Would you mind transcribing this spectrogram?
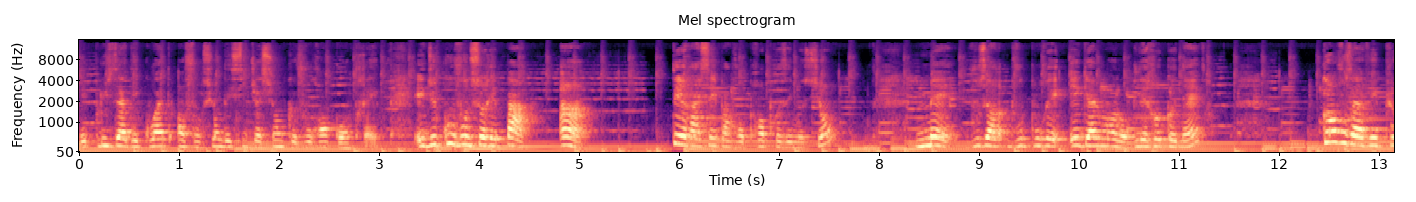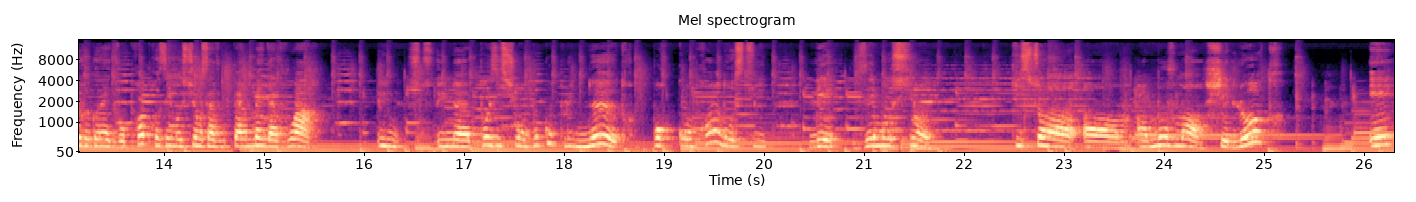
les plus adéquates en fonction des situations que vous rencontrez. Et du coup, vous ne serez pas, un, terrassé par vos propres émotions, mais vous, vous pourrez également donc les reconnaître. Quand vous avez pu reconnaître vos propres émotions, ça vous permet d'avoir une, position beaucoup plus neutre pour comprendre aussi les émotions qui sont en, mouvement chez l'autre et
